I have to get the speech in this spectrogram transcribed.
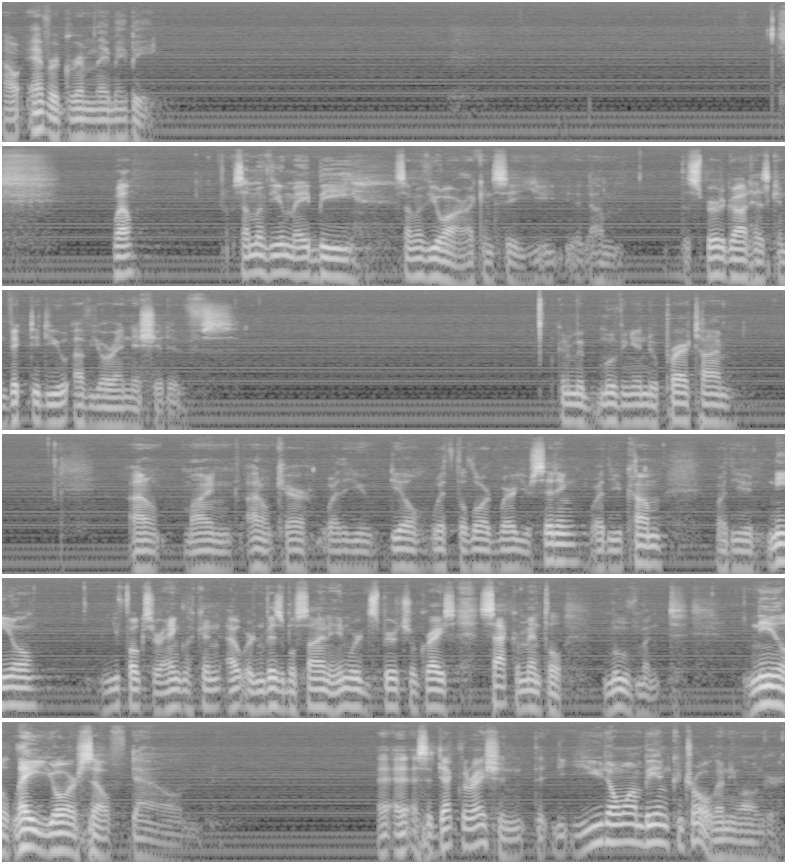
however grim they may be. Well, some of you may be, some of you are, I can see. You, um, the Spirit of God has convicted you of your initiatives. I'm going to be moving into a prayer time. I don't mind, I don't care whether you deal with the Lord where you're sitting, whether you come, whether you kneel. You folks are Anglican, outward and visible sign, inward spiritual grace, sacramental movement. Kneel, lay yourself down. As a declaration that you don't want to be in control any longer.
